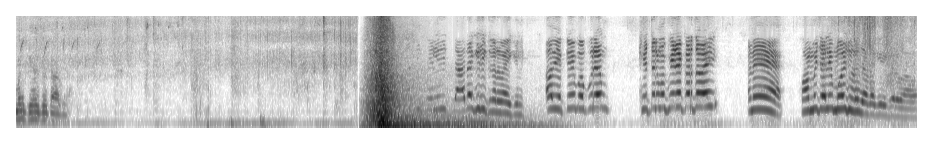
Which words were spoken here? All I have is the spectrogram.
મને ઘેર જતા આવે દાદાગીરી કરવાઈ ગયેલી. હવે એક બપોરે એમ ખેતરમાં ફેરે કરતો હોય અને સ્વામી ચાલી મોય જોડે દાદાગીરી કરવા આવે.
